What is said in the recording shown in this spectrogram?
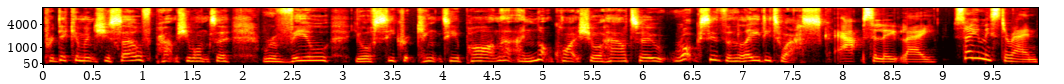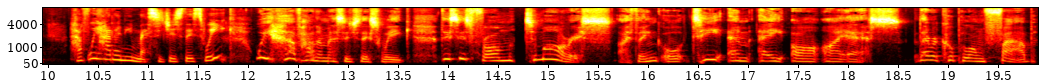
predicaments yourself, perhaps you want to reveal your secret kink to your partner and not quite sure how to. Roxy's the lady to ask. Absolutely. So, Mr. N, have we had any messages this week? We have had a message this week. This is from Tamaris, I think, or T M A R I S. They're a couple on Fab,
